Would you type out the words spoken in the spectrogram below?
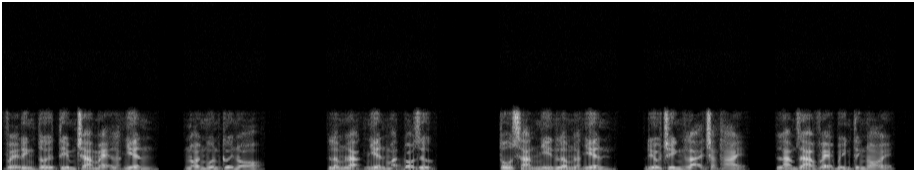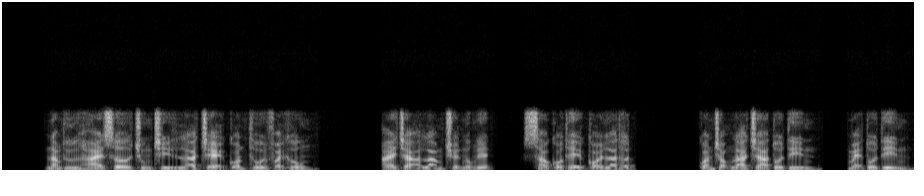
vệ đinh tới tìm cha mẹ lạc nhiên, nói muốn cưới nó. Lâm lạc nhiên mặt đỏ rực. Tô Sán nhìn Lâm lạc nhiên, điều chỉnh lại trạng thái, làm ra vẻ bình tĩnh nói. Năm thứ hai sơ trung chỉ là trẻ con thôi phải không? Ai chả làm chuyện ngốc nghếch, sao có thể coi là thật? Quan trọng là cha tôi tin, mẹ tôi tin,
